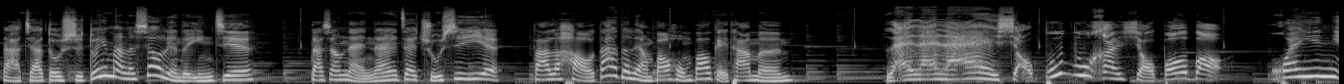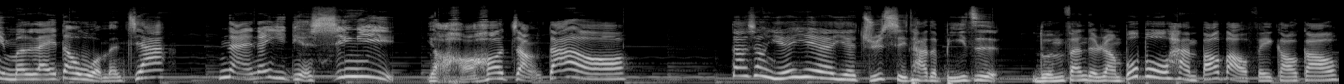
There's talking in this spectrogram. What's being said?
大家都是堆满了笑脸的迎接。大象奶奶在除夕夜发了好大的两包红包给他们。来来来，小布布和小包包，欢迎你们来到我们家。奶奶一点心意，要好好长大哦。大象爷爷也举起他的鼻子，轮番的让布布和包包飞高高。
